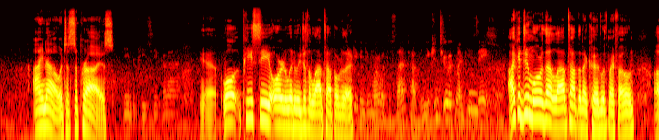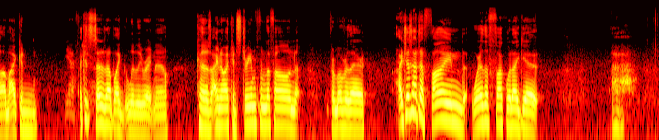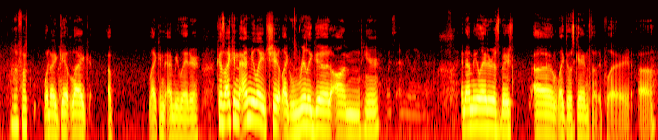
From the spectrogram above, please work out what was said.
I know, it's a surprise. Need the PC for that. Yeah. Well, PC or literally just a laptop over there. Laptop than you can do with my PC. I could do more with that laptop than I could with my phone. Um, I could Yeah. I could sure. set it up like literally right now, cause I know I could stream from the phone, from over there. I just have to find where the fuck would I get. where the fuck would I get like a, like an emulator? Cause I can emulate shit like really good on here. What's emulator? An emulator is based, uh, like those games that I play. Uh,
